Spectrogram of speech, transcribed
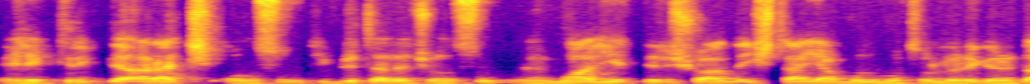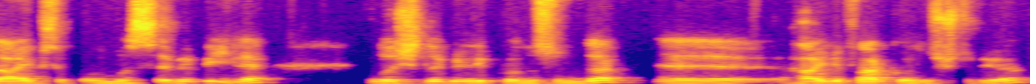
Elektrikli araç olsun, hibrit araç olsun e, maliyetleri şu anda içten yanmalı motorlara göre daha yüksek olması sebebiyle ulaşılabilirlik konusunda e, hayli fark oluşturuyor.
